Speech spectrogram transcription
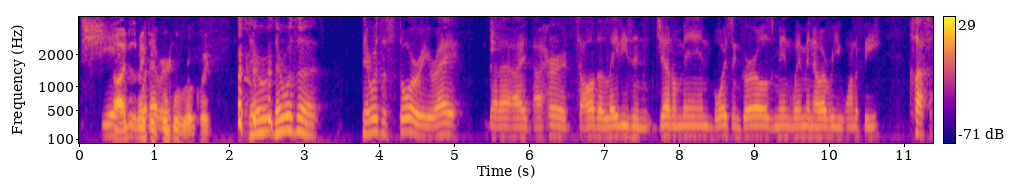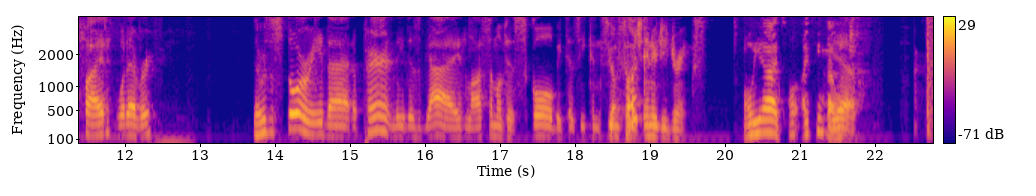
shit, Oh, I just make whatever. you poo poo real quick. there there was a there was a story right that I, I heard to all the ladies and gentlemen, boys and girls, men, women, however you want to be classified, whatever. There was a story that apparently this guy lost some of his skull because he consumed too much energy drinks. Oh yeah, I saw, I seen that yeah. one.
